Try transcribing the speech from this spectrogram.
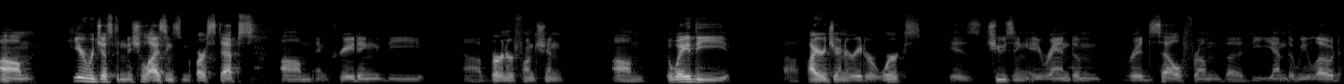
um, here we're just initializing some of our steps um, and creating the uh, burner function. Um, the way the uh, fire generator works is choosing a random grid cell from the DEM that we load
